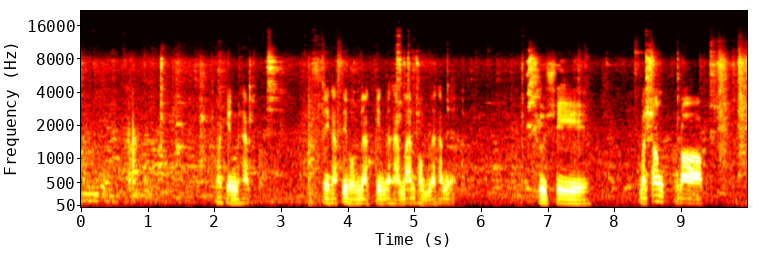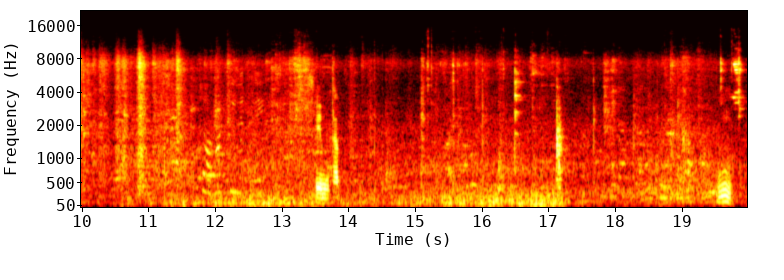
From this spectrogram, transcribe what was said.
มันมีเองมากินนะครับ นี่ครับที่ผมอยากกินอาหารบ้านผมเลยครับเนี่ยซูชิมันต้องกรอบ สองนาทีเล็ก ชิมครับ อืมๆ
